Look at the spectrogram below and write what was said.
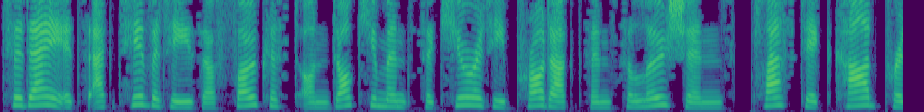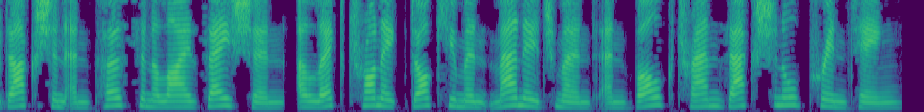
Today its activities are focused on document security products and solutions, plastic card production and personalization, electronic document management and bulk transactional printing.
